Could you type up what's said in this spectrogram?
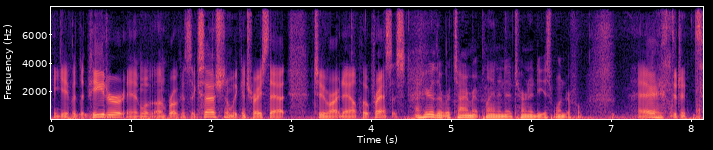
He gave it to Peter, and with unbroken succession, we can trace that to right now Pope Francis. I hear the retirement plan in eternity is wonderful. Hey, didn't,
